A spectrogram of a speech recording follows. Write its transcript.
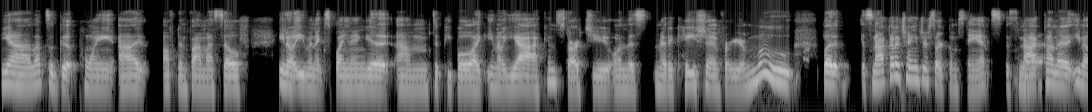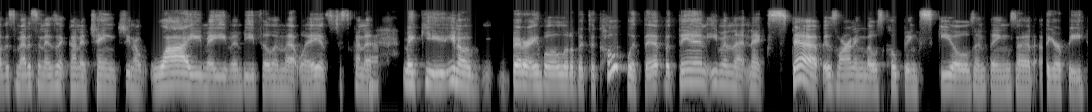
Yeah, that's a good point. I often find myself, you know, even explaining it um, to people like, you know, yeah, I can start you on this medication for your mood, but it, it's not going to change your circumstance. It's not going to, you know, this medicine isn't going to change, you know, why you may even be feeling that way. It's just going to yeah. make you, you know, better able a little bit to cope with it. But then even that next step is learning those coping skills and things that therapy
